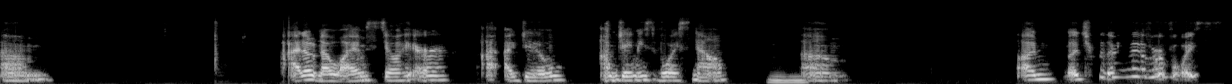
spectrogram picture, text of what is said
Um, I don't know why I'm still here. I, I do. I'm Jamie's voice now. Mm-hmm. Um, I'm much rather have her voice.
